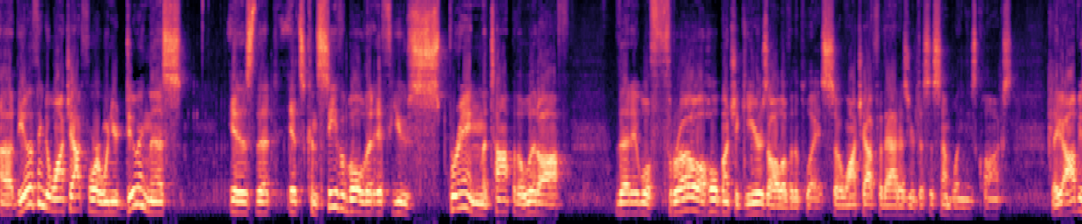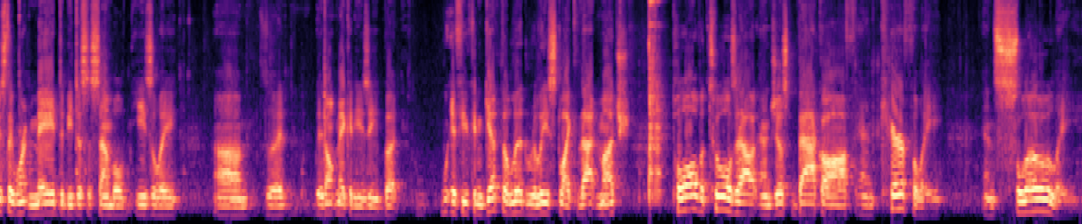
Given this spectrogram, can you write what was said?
Uh, the other thing to watch out for when you're doing this is that it's conceivable that if you spring the top of the lid off that it will throw a whole bunch of gears all over the place. So watch out for that as you're disassembling these clocks. They obviously weren't made to be disassembled easily, um, so they, they don't make it easy. But if you can get the lid released like that much, pull all the tools out and just back off and carefully and slowly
